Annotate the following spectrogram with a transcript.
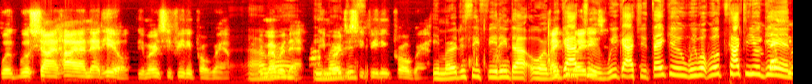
we'll, we'll shine high on that hill, the emergency feeding program. All Remember right. that, the emergency feeding program. Emergencyfeeding.org. we Thank you, got you, ladies. We got you. Thank you. We will, we'll talk to you again.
